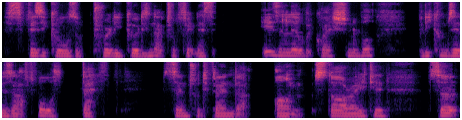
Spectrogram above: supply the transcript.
His physicals are pretty good. His natural fitness is a little bit questionable, but he comes in as our fourth best central defender on star rating. So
